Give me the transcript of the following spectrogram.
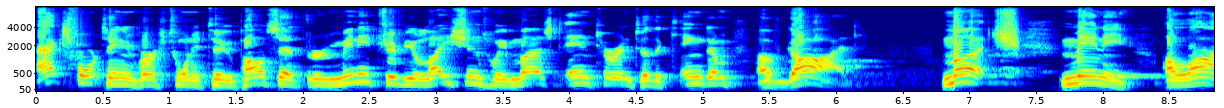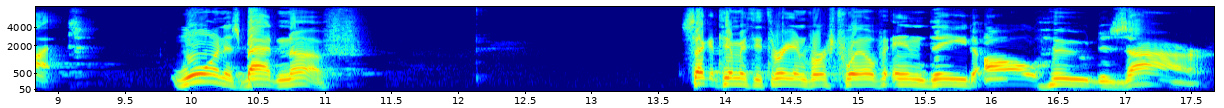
Acts 14 and verse 22, Paul said, Through many tribulations we must enter into the kingdom of God. Much, many, a lot. One is bad enough. 2 Timothy 3 and verse 12, Indeed, all who desire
